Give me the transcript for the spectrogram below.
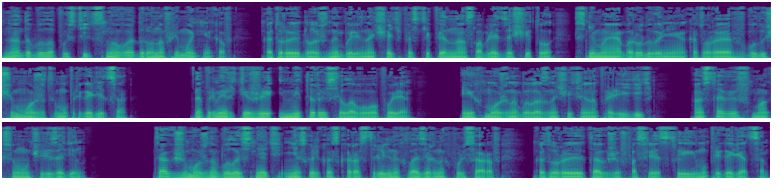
надо было пустить снова дронов-ремонтников, которые должны были начать постепенно ослаблять защиту, снимая оборудование, которое в будущем может ему пригодиться. Например, те же эмиттеры силового поля. Их можно было значительно проредить, оставив максимум через один. Также можно было снять несколько скорострельных лазерных пульсаров – которые также впоследствии ему пригодятся.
